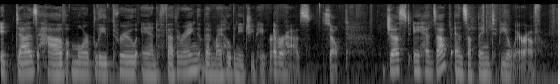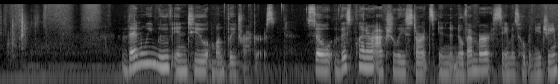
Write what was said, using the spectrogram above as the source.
it does have more bleed through and feathering than my Hobonichi paper ever has. So just a heads up and something to be aware of. Then we move into monthly trackers. So this planner actually starts in November, same as Hobonichi,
